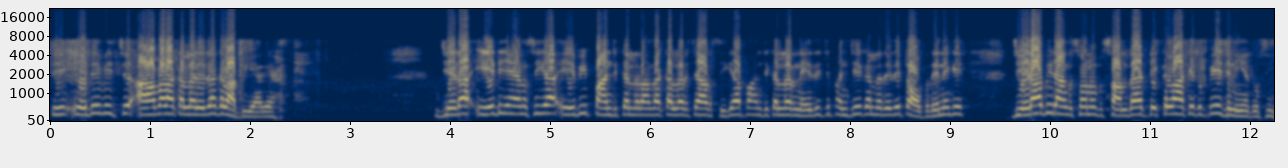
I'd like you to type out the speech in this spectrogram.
ਤੇ ਇਹਦੇ ਵਿੱਚ ਆਹ ਵਾਲਾ ਕਲਰ ਇਹਦਾ ਗੁਲਾਬੀ ਆ ਗਿਆ। ਜਿਹੜਾ ਇਹ ਡਿਜ਼ਾਈਨ ਸੀਗਾ, ਇਹ ਵੀ ਪੰਜ ਕਲਰਾਂ ਦਾ ਕਲਰ ਚਾਰਟ ਸੀਗਾ। ਪੰਜ ਕਲਰ ਨੇ ਇਹਦੇ ਚ, ਪੰਜੇ ਕਲਰ ਇਹਦੇ ਟੌਪ ਦੇ ਨੇਗੇ। ਜਿਹੜਾ ਵੀ ਰੰਗ ਤੁਹਾਨੂੰ ਪਸੰਦ ਆ, ਟਿਕ ਲਾ ਕੇ ਤੋਂ ਭੇਜਣੀ ਹੈ ਤੁਸੀਂ।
